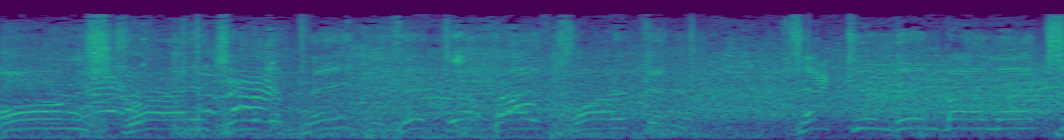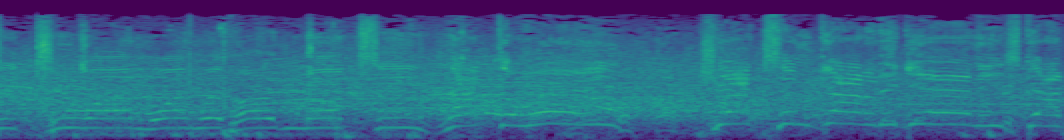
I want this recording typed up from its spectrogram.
long strides into the paint and picked up by Clark and vacuumed in by Maxey. Two on one with Harden Maxey. Knocked away. Jackson got it again. He's got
